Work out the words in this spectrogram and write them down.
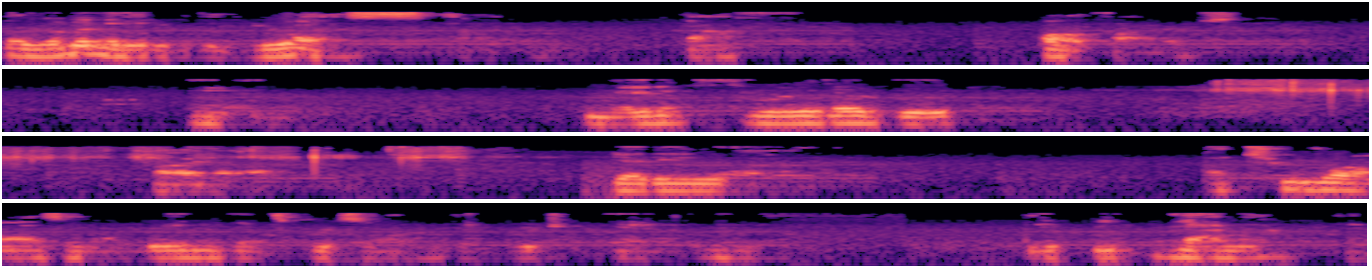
eliminated the U.S. Uh, GAF qualifiers and made it through their group by uh, getting uh, a two draws and a win against Brazil and Japan. And they beat Ghana in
